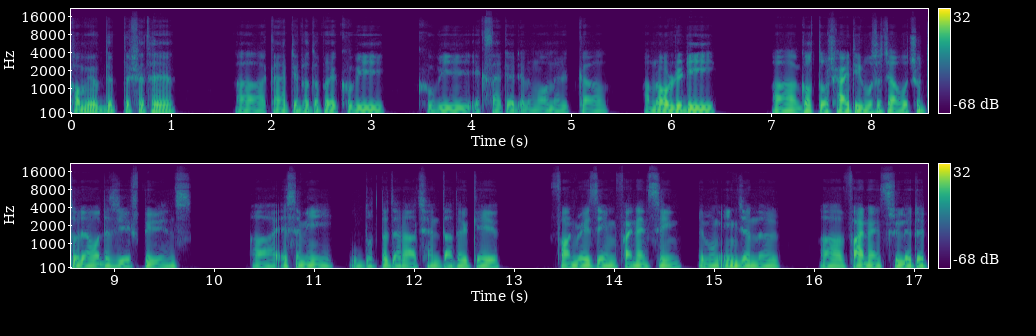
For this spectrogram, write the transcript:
কওমি উদ্যোক্তার সাথে কানেক্টেড হতে পেরে খুবই, খুবই এক্সাইটেড এবং অনারেড কারণ আমরা অলরেডি গত ৩.৫ বছর ৪ বছর ধরে আমাদের যে এক্সপেরিয়েন্স আ এসএমই উদ্যোক্তা যারা আছেন তাদেরকে ফান্ড রেইজিং, ফাইন্যান্সিং এবং ইন জেনারেল ফাইন্যান্স রিলেটেড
